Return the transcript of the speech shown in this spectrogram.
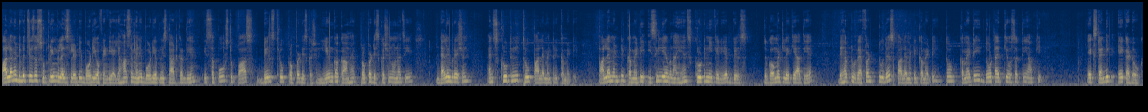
Parliament which is the supreme legislative body of India यहाँ से मैंने बॉडी अपनी स्टार्ट कर दी है। Is suppose to pass bills through proper discussion ये उनका काम है प्रॉपर डिस्कशन होना चाहिए deliberation and scrutiny through parliamentary committee parliamentary committee इसीलिए बनाई है स्क्रूटनी के लिए बिल्स जो गवर्नमेंट लेके आती है। They have to refer to this parliamentary committee तो कमेटी दो टाइप की हो सकती हैं आपकी। एक स्टैंडिंग एक एडोक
